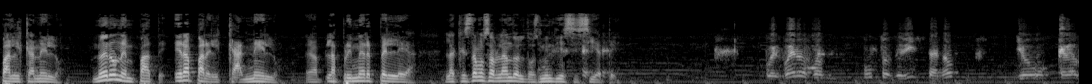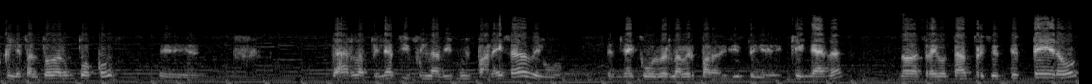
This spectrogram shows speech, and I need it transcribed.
para el Canelo. No era un empate, era para el Canelo. La, la primer pelea, la que estamos hablando del 2017. Pues bueno, son puntos de vista, ¿no? Yo creo que le faltó dar un poco. Eh, dar la pelea sí la vi muy pareja. Digo, tendría que volverla a ver para decirte quién gana. No la traigo tan presente, pero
